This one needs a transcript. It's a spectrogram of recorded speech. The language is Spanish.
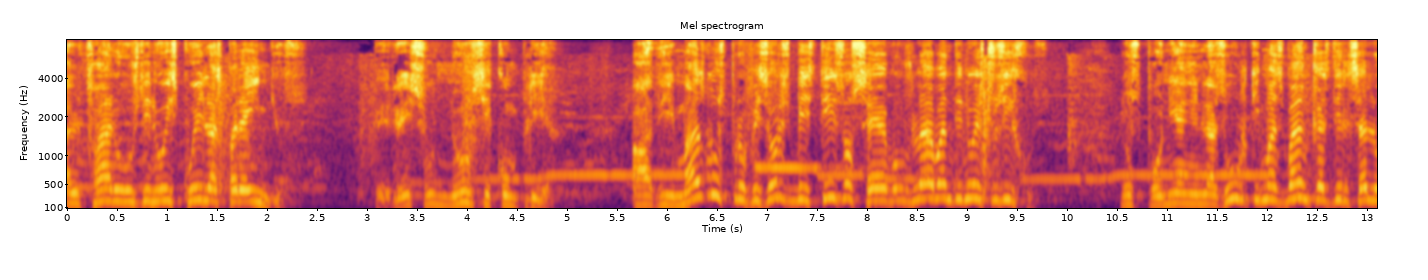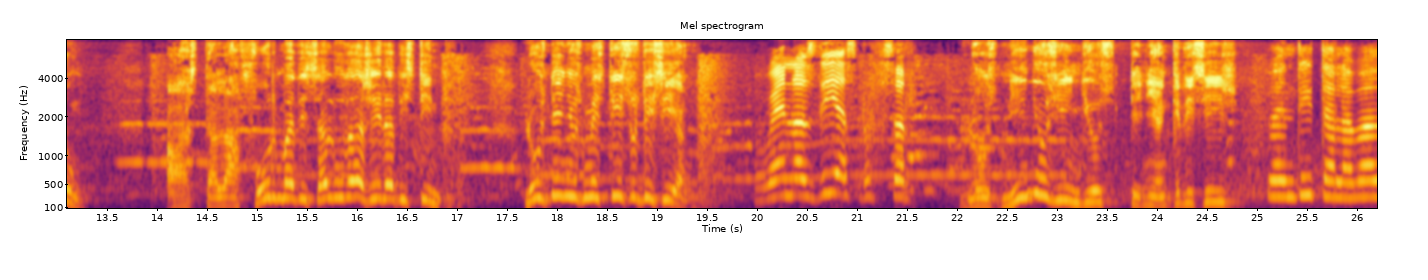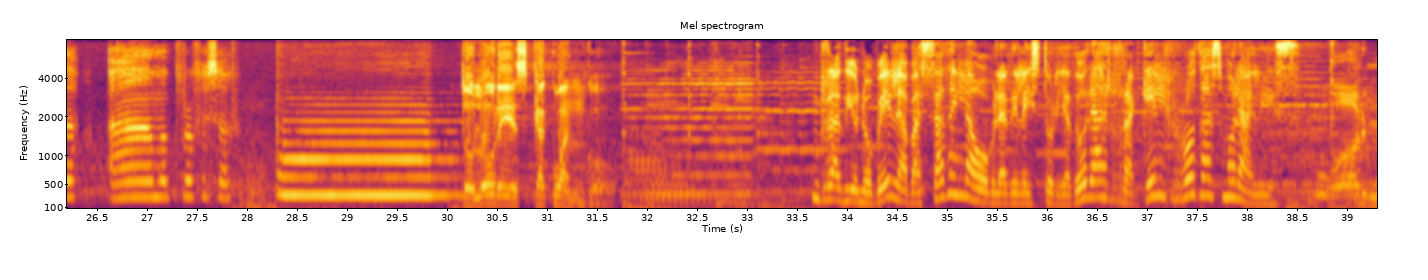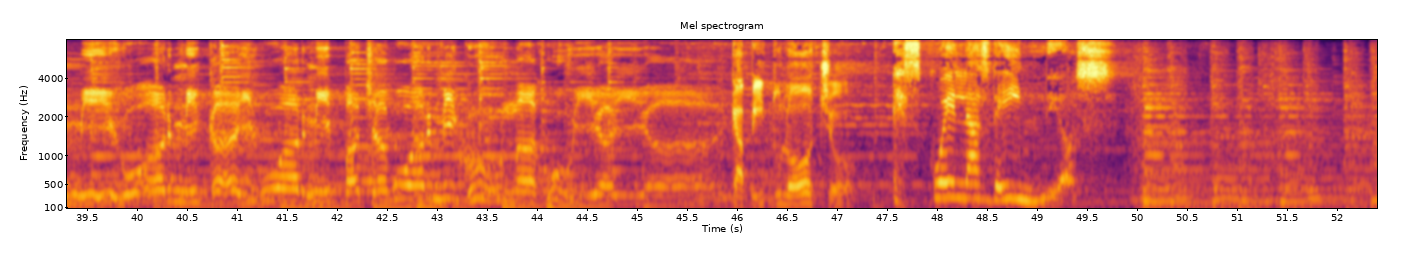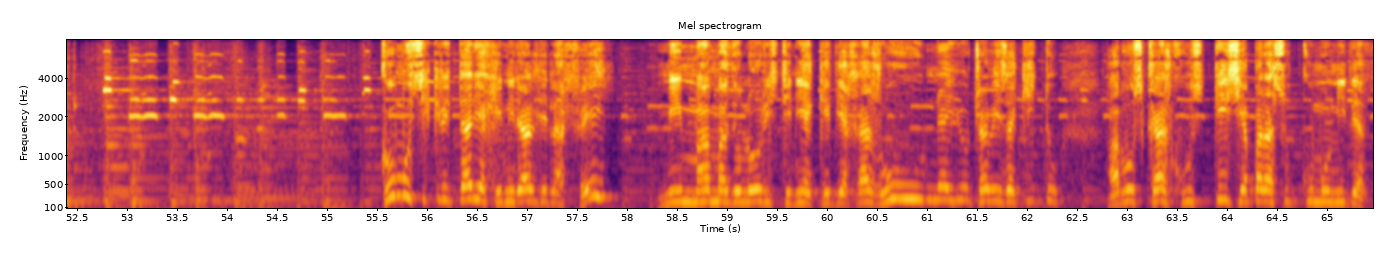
Alfaro ordenó escuelas para indios, pero eso no se cumplía. Además, los profesores mestizos se burlaban de nuestros hijos. Los ponían en las últimas bancas del salón. Hasta la forma de saludar era distinta. Los niños mestizos decían, Buenos días, profesor. Los niños indios tenían que decir, Bendita, alabado, ama, profesor. Dolores Cacuango. Radionovela basada en la obra de la historiadora Raquel Rodas Morales. Guarmi, guarmi, kai, guarmi, pacha, guarmi, kuna, huyaya. Capítulo 8. Escuelas de indios. Como secretaria general de la FEI, mi mamá Dolores tenía que viajar una y otra vez a Quito a buscar justicia para su comunidad.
